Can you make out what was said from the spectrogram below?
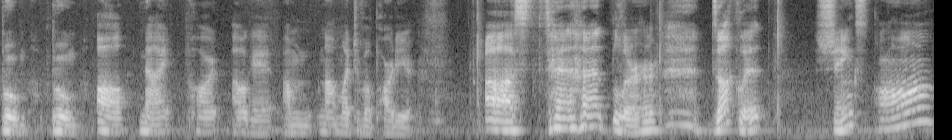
boom, boom. All night part. Okay, I'm not much of a partier. Uh, Stantler, Ducklett. Shinx, aw,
